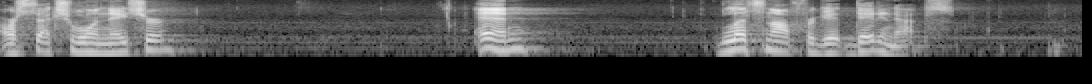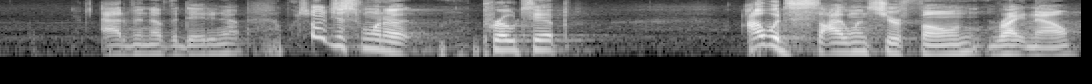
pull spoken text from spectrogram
are sexual in nature. And let's not forget dating apps. Advent of the dating app. Which I just want to pro tip. I would silence your phone right now.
